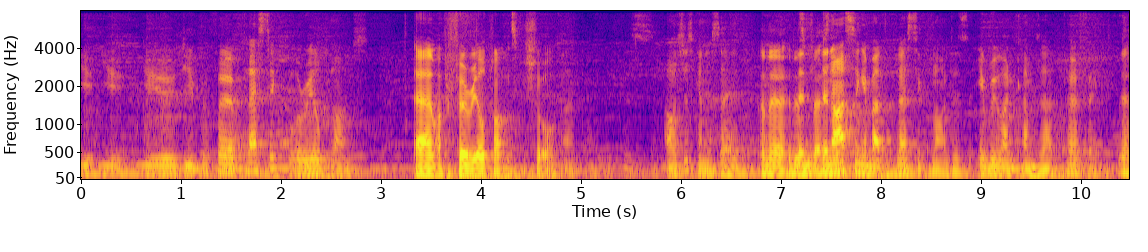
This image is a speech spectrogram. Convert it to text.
you, you, you, do you prefer plastic or real plants? Um, I prefer real plants for sure. Okay. 'cause I was just going to say, And uh, the, the nice thing about the plastic plant is everyone comes out perfect. Yeah.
